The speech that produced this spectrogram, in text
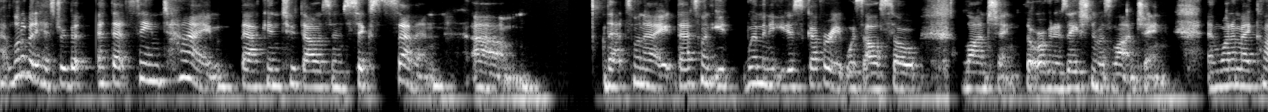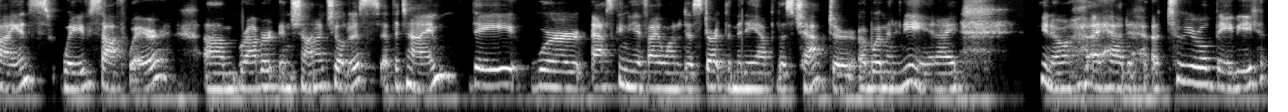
a little bit of history but at that same time back in 2006 7 um, that's when I that's when e- Women in eDiscovery was also launching. The organization was launching, and one of my clients, Wave Software, um, Robert and Shauna Childress at the time, they were asking me if I wanted to start the Minneapolis chapter of Women in E, and I, you know, I had a two year old baby.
